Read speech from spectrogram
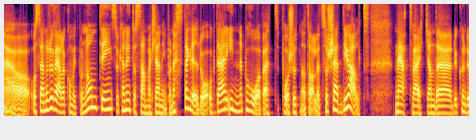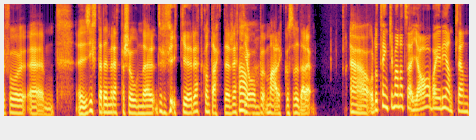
Uh, och sen när du väl har kommit på någonting så kan du inte ha samma klänning på nästa grej då. Och där inne på hovet på 1700-talet så skedde ju allt. Nätverkande, du kunde få uh, gifta dig med rätt personer, du fick rätt kontakter, rätt ja. jobb, mark och så vidare. Uh, och då tänker man att så här, ja, vad är det egentligen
